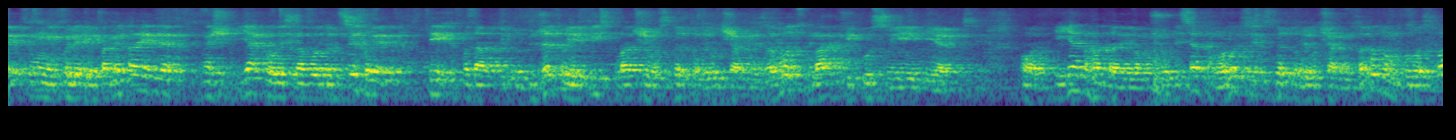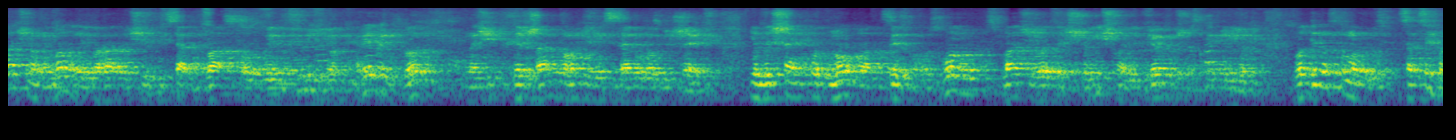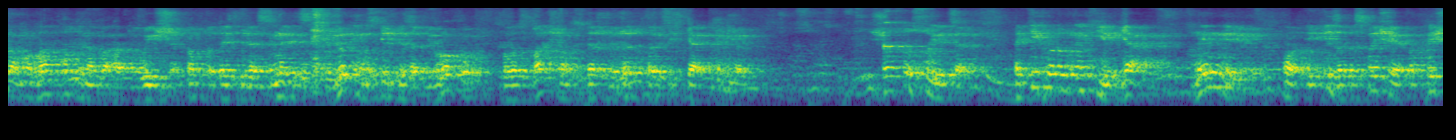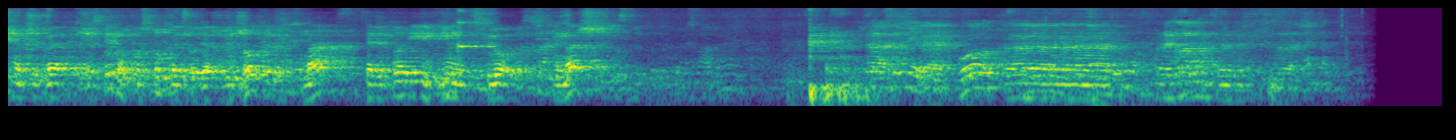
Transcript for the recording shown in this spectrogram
колеги, пам'ятаєте, значить, я колись наводив цифри тих податків до бюджету, які сплачував спиртовилучальний завод на піку своєї діяльності. От. І я нагадаю вам, що у 2010 році спиртовилучальним заводом було сплачено немало небагато 62,5 мільйони гривень до значить, державного місцевого бюджетів. І лише одного акцизного збору сплачувалося щорічно від 3 до 6 мільйонів. В 2011 році ця цифра могла бути набагато вища, тобто десь біля 70 мільйонів, оскільки за півроку було сплачено з держбюджету 35 мільйонів. Що стосується таких виробників, як Немирів, які забезпечує фактично четверту частину поступлень до держбюджету на території Вінницької області. І наш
